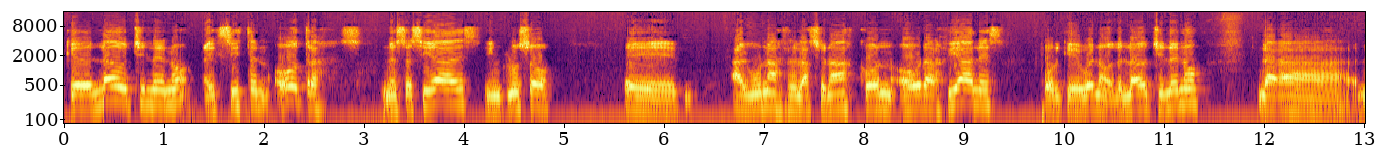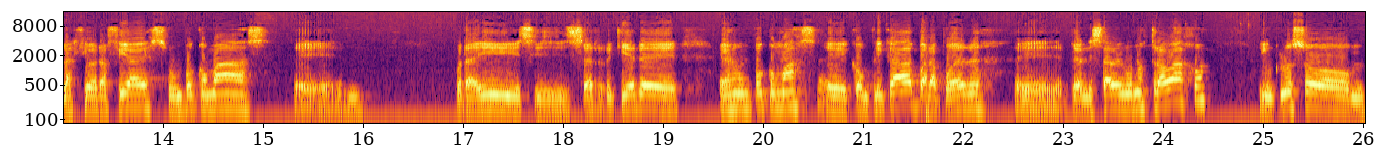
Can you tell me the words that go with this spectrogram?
que del lado chileno existen otras necesidades, incluso eh, algunas relacionadas con obras viales, porque bueno, del lado chileno la, la geografía es un poco más, eh, por ahí si se requiere, es un poco más eh, complicada para poder eh, realizar algunos trabajos, incluso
